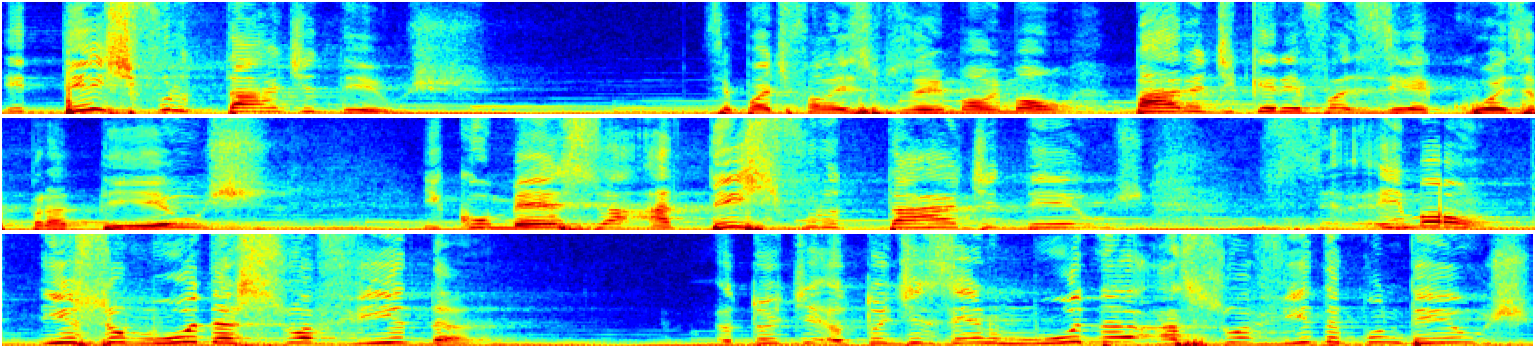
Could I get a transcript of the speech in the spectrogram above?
e desfrutar de Deus. Você pode falar isso para o seu irmão, irmão, para de querer fazer coisa para Deus e começa a desfrutar de Deus. Irmão, isso muda a sua vida. Eu tô, estou dizendo, muda a sua vida com Deus.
